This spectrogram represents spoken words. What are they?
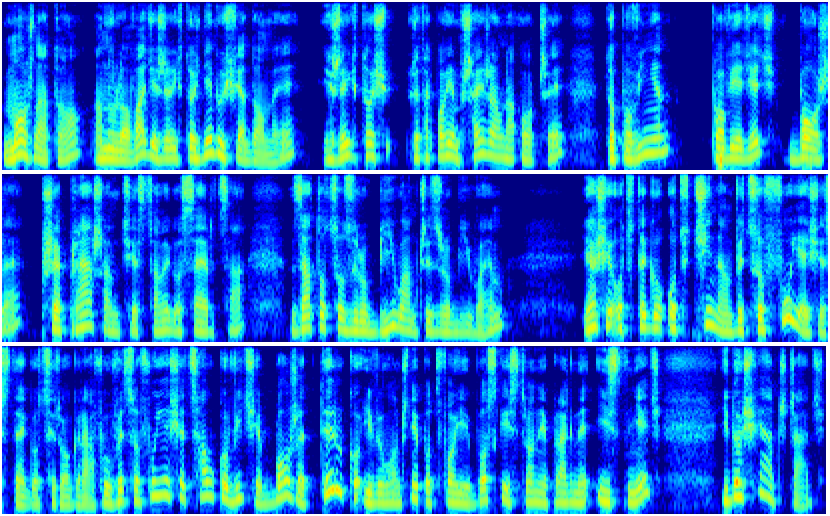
Można to anulować, jeżeli ktoś nie był świadomy, jeżeli ktoś, że tak powiem, przejrzał na oczy, to powinien powiedzieć: Boże, przepraszam Cię z całego serca za to, co zrobiłam czy zrobiłem. Ja się od tego odcinam, wycofuję się z tego cyrografu, wycofuję się całkowicie. Boże, tylko i wyłącznie po Twojej boskiej stronie pragnę istnieć i doświadczać.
